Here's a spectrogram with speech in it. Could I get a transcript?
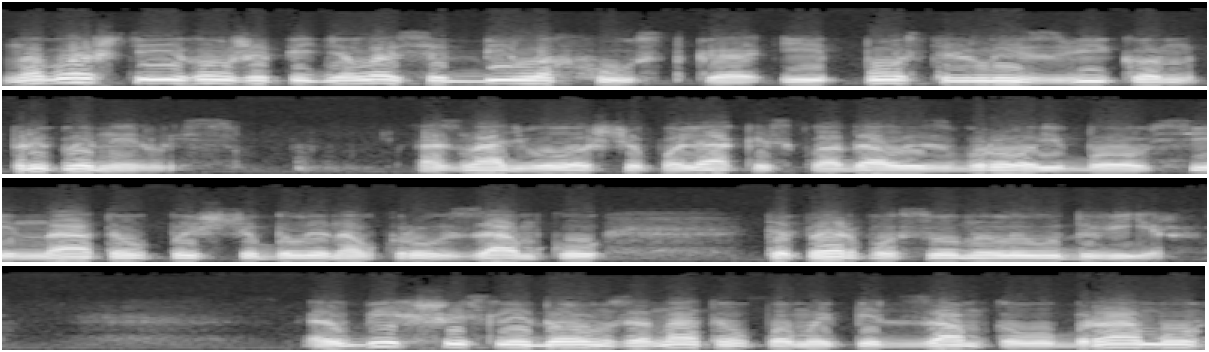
на башті його вже піднялася біла хустка, і постріли з вікон припинились. А знать було, що поляки складали зброю, бо всі натовпи, що були навкруг замку, тепер посунули у двір. Вбігши слідом за натовпами під замкову браму,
